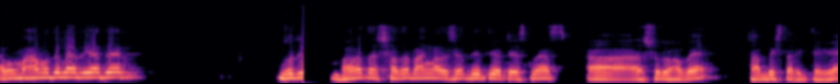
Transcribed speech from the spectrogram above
এবং মাহমুদুল্লাহ রিয়াদের যদি ভারতের সাথে বাংলাদেশের দ্বিতীয় টেস্ট ম্যাচ শুরু হবে ছাব্বিশ তারিখ থেকে।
